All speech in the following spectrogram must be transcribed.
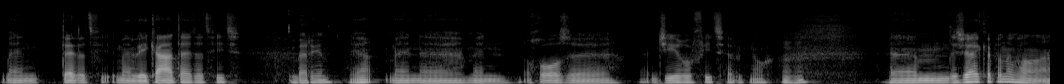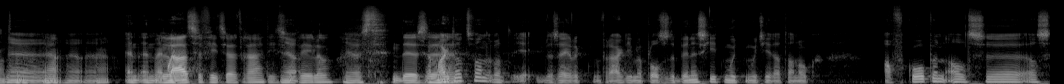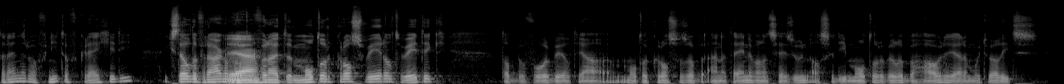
Mijn, mijn WK-tijdritfiets. Bergen. Ja, mijn, eh, mijn roze Giro-fiets heb ik nog. Mhm. Ehm, dus ja, ik heb er nog wel een aantal. Ja, Ja, ja. En, en Mijn mag- laatste fiets uiteraard, die Ja. Cervelo. Juist. Dus, mag eh, dat van? Want dat is eigenlijk een vraag die me plots de binnen schiet. Moet, moet je dat dan ook afkopen als, eh, als renner of niet? Of krijg je die? Ik stel de vraag omdat er vanuit de motocrosswereld weet ik dat bijvoorbeeld ja, motocrossers op, aan het einde van het seizoen, als ze die motor willen behouden, ja, dan moet wel iets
